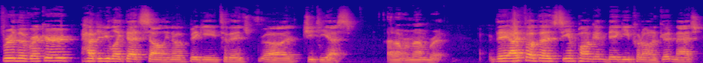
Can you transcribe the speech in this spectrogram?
for the record, how did you like that selling of Biggie to the uh, GTS? I don't remember it. They, I thought that CM Punk and Big E put on a good match.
